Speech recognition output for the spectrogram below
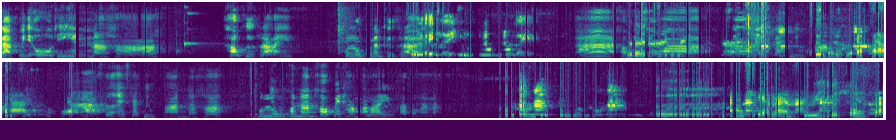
จากวิดีโอที่เห็นนะคะ เขาคือใคร คุณลุงคนนั้นคือใครอ่าเขาคือชื่อว่าเซอร์ไอแซคนิวตันอ่าเซอร์ไอแซคนิวตันนะคะ คุณลุงคนนั้นเขาไปทำอะไรอยู่คะตรงนั้นอะนั่งเขียนหนังสืออยู่ตรงใต้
